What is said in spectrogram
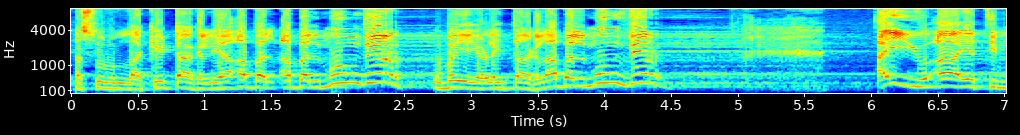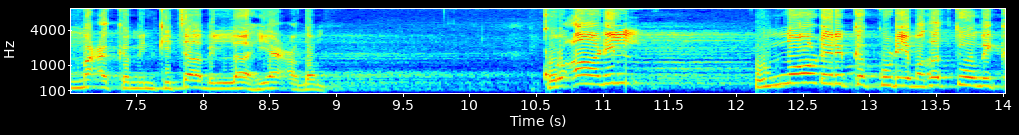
ரசூலுல்லா கேட்டார்கள் யா அபல் அபல் முந்திர் உபையை அழைத்தார்கள் அபல் முந்திர் ஐயு ஆயத்தின் மகக்கமின் கிதாபில்லாஹி அதம் குர்ஆனில் உன்னோடு இருக்கக்கூடிய மகத்துவமிக்க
